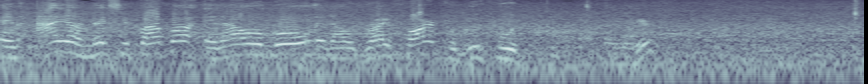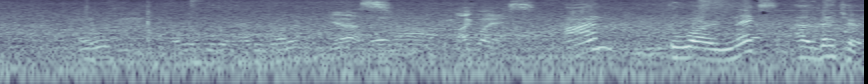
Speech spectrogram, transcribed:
And I am Mexi Papa, and I will go and I'll drive far for good food. Over here. Yes. Likewise. On to our next adventure.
